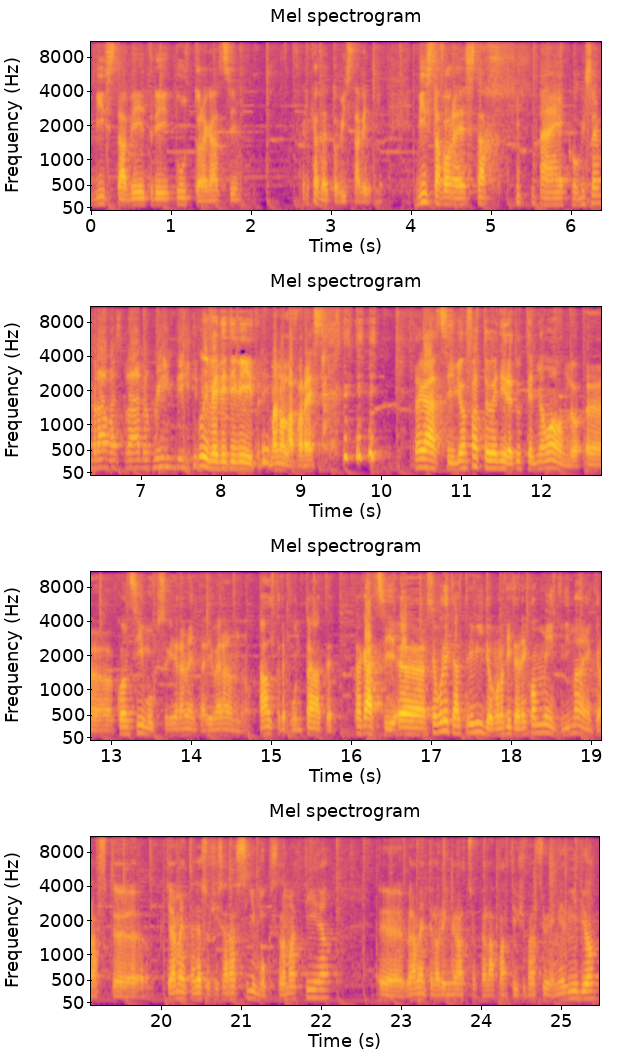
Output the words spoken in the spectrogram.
vista vetri, tutto ragazzi. Perché ho detto vista vetri? Vista foresta. Ah, ecco, mi sembrava strano quindi. Voi vedete i vetri, ma non la foresta. Ragazzi, vi ho fatto vedere tutto il mio mondo. eh, con Simux chiaramente arriveranno altre puntate. Ragazzi, eh, se volete altri video me lo dite nei commenti di Minecraft. eh, chiaramente adesso ci sarà Simux la mattina. eh, veramente lo ringrazio per la partecipazione ai miei video.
